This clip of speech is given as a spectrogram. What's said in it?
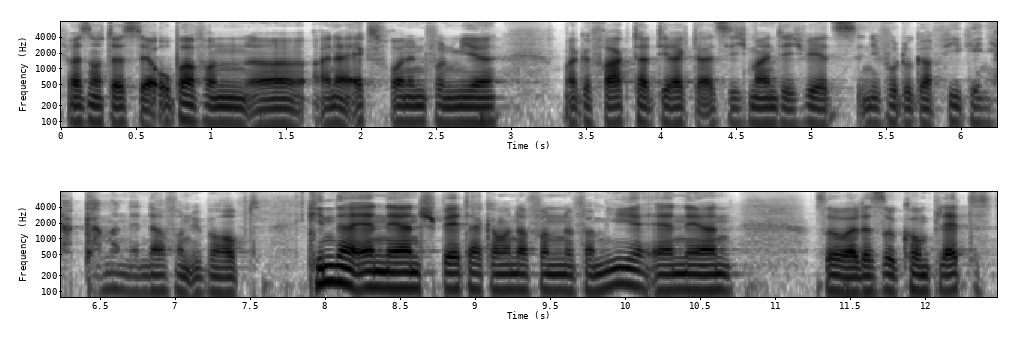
Ich weiß noch, dass der Opa von äh, einer Ex-Freundin von mir mal gefragt hat, direkt als ich meinte, ich will jetzt in die Fotografie gehen, ja, kann man denn davon überhaupt Kinder ernähren später? Kann man davon eine Familie ernähren? So, weil das so komplett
